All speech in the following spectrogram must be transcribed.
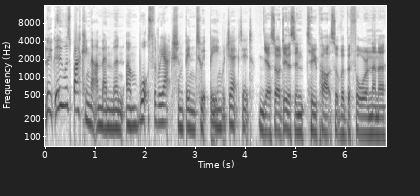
Luke, who was backing that amendment and what's the reaction been to it being rejected? Yeah, so I'll do this in two parts, sort of a before and then a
